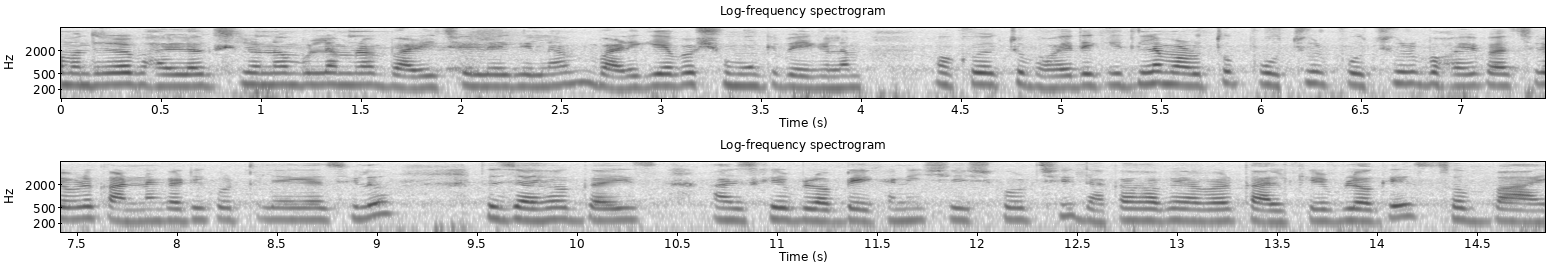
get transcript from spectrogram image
আমাদের আর ভালো লাগছিল না বলে আমরা বাড়ি চলে গেলাম। বাড়ি গিয়ে আবার সুমুকে পেয়ে গেলাম। ওকেও একটু ভয় দেখিয়ে দিলাম। আর তো প্রচুর প্রচুর ভয় পাচ্ছিলো। এবারে কান্নাকাটি করতে লেগে গেছিল। তো যাই হোক গাইজ আজকের ব্লগটা এখানেই শেষ করছি। দেখা হবে আবার কালকের ব্লগে সো বাই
